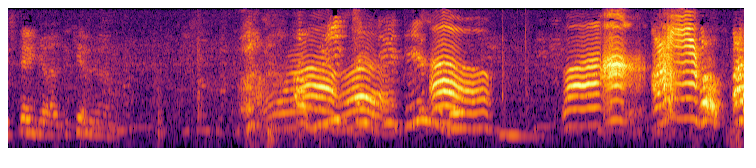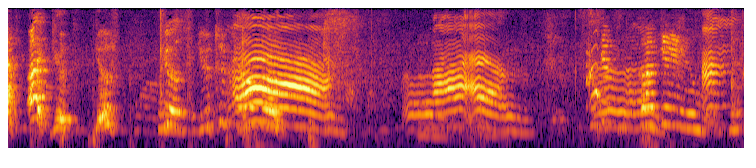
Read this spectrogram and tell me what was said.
işte geldik evine. Come on.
